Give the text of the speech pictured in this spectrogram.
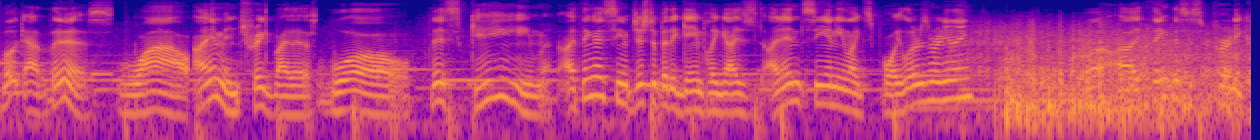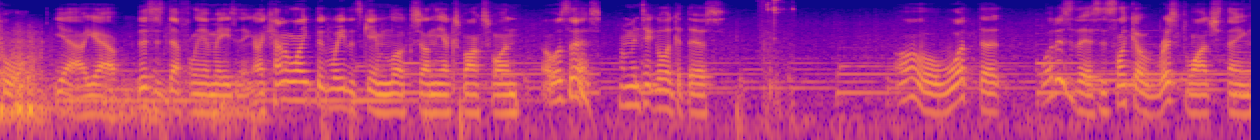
Look at this. Wow. I am intrigued by this. Whoa. This game. I think I see just a bit of gameplay, guys. I didn't see any, like, spoilers or anything. But I think this is pretty cool. Yeah, yeah. This is definitely amazing. I kind of like the way this game looks on the Xbox One. Oh, what's this? I'm gonna take a look at this. Oh, what the... What is this? It's like a wristwatch thing.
